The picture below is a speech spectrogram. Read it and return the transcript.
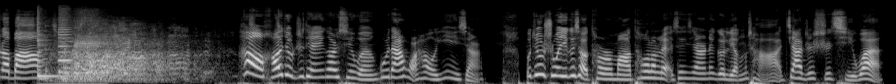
了吧？还有好久之前一块新闻，估计大伙还有印象，不就说一个小偷吗？偷了两千箱那个凉茶，价值十七万，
